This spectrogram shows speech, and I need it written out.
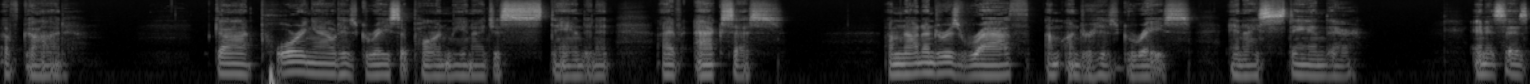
of God. God pouring out his grace upon me, and I just stand in it. I have access. I'm not under his wrath, I'm under his grace, and I stand there and it says,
